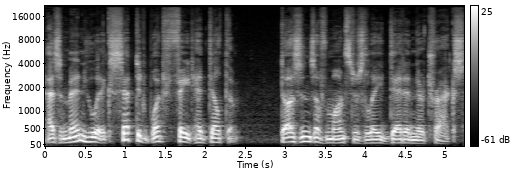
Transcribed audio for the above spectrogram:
as men who had accepted what fate had dealt them. Dozens of monsters lay dead in their tracks,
